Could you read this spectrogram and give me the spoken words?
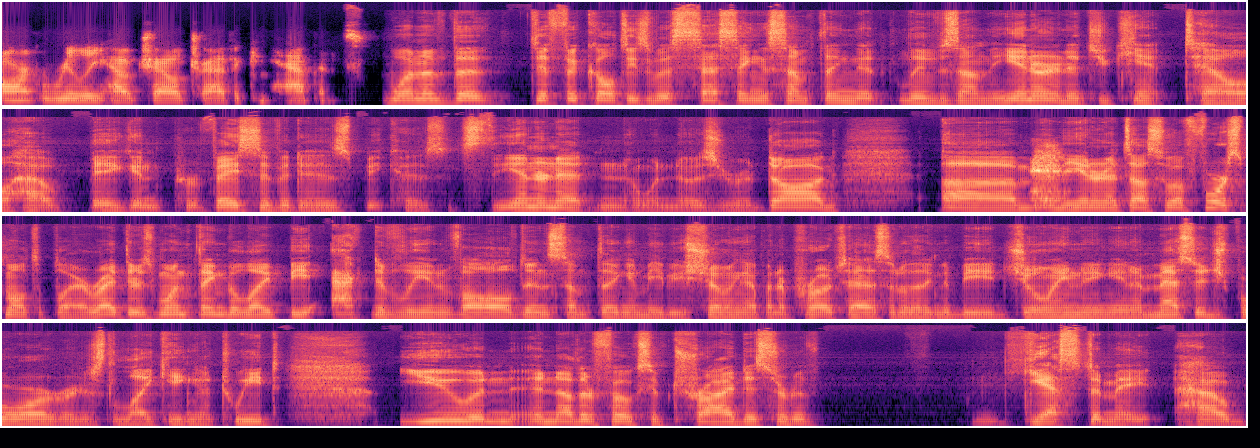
aren't really how child trafficking happens. One of the difficulties of assessing something that lives on the internet is you can't tell how big and pervasive it is because it's the internet and no one knows you're a dog. Um, and the internet's also a force multiplier, right? There's one thing to like be actively involved in something and maybe showing up in a protest, another thing to be joining in a message board or just liking a tweet. You and, and other folks have tried to sort of guesstimate how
